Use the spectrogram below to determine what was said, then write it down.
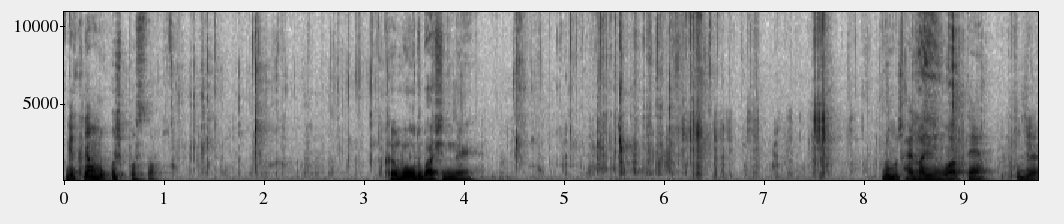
이게 그냥 먹고 싶었어. 그냥 먹어도 맛있네. 너무 잘 말린 것 같아. 그지?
